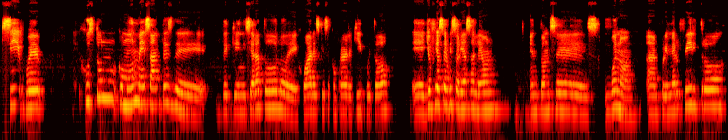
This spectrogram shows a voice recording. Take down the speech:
Sí, fue, justo como un mes antes de, que iniciara todo lo de Juárez, que se comprara el equipo y todo, eh, yo fui a hacer visorías a León. Entonces, bueno, al primer filtro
